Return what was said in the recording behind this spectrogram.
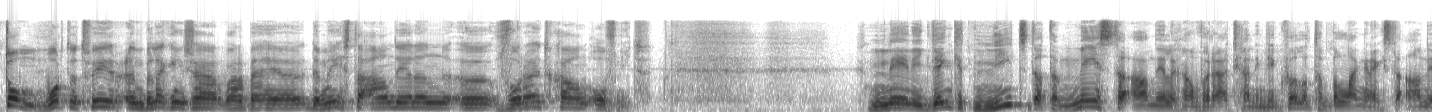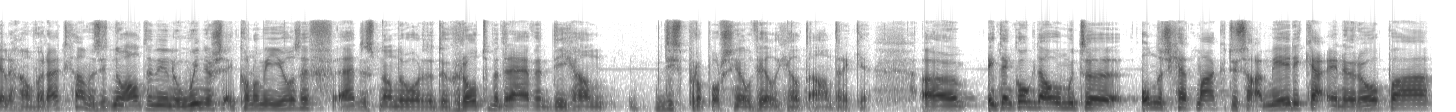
Tom, wordt het weer een beleggingsjaar waarbij de meeste aandelen uh, vooruit gaan of niet? Nee, ik denk het niet dat de meeste aandelen gaan vooruitgaan. Ik denk wel dat de belangrijkste aandelen gaan vooruitgaan. We zitten nog altijd in een winners-economie, Jozef. Dus met andere woorden, de grote bedrijven die gaan disproportioneel veel geld aantrekken. Uh, ik denk ook dat we moeten onderscheid maken tussen Amerika en Europa.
